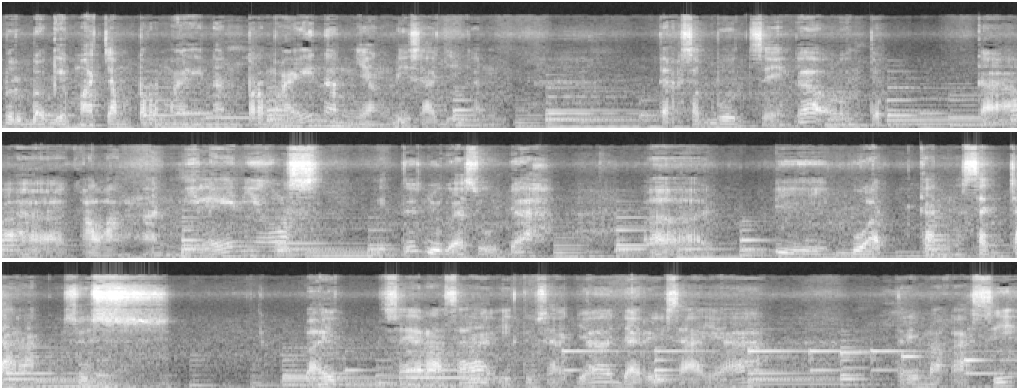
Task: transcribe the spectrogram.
berbagai macam permainan-permainan yang disajikan tersebut sehingga untuk kalangan millennials itu juga sudah uh, dibuatkan secara khusus. Baik, saya rasa itu saja dari saya. Terima kasih.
